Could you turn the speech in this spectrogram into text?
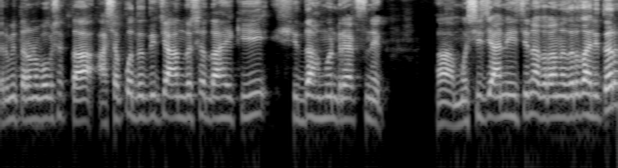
तर मित्रांनो बघू शकता अशा पद्धतीची अंधश्रद्धा आहे की ही दहामन रॅट स्नेक हा म्हशीची आणि हिची नजरा नजर झाली तर?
